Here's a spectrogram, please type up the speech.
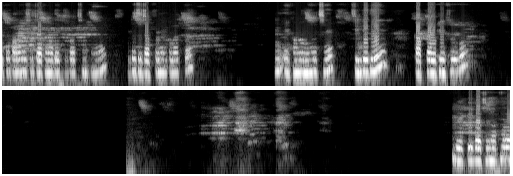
একটা কালার এসেছে আপনারা দেখতে পাচ্ছেন এখানে। এটা হচ্ছে জাফরানের কালারটা এখন আমি হচ্ছে চিমটে দিয়ে কাপটা উঠিয়ে ফেলব। দেখতে পাচ্ছেন আপনারা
